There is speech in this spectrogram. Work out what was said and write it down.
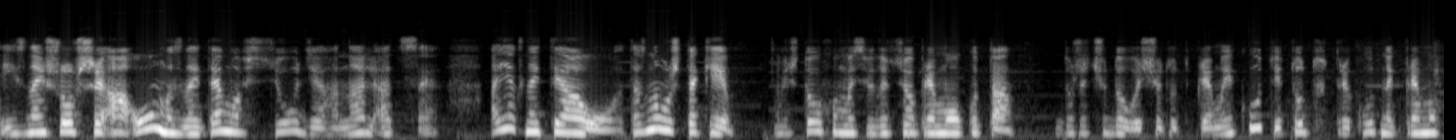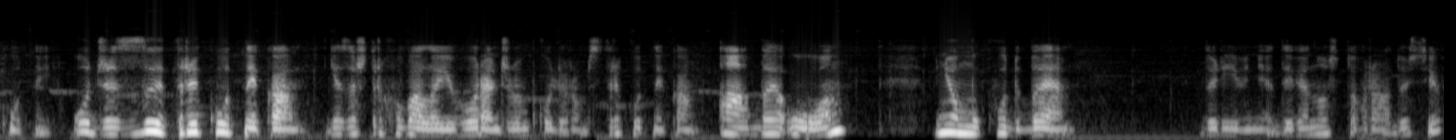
І знайшовши АО, ми знайдемо всю діагональ АЦ. А як знайти АО? Та знову ж таки, відштовхуємось від цього прямого кута. Дуже чудово, що тут прямий кут і тут трикутник прямокутний. Отже, з трикутника, я заштрихувала його оранжевим кольором, з трикутника АБО, в ньому кут Б дорівнює 90 градусів,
